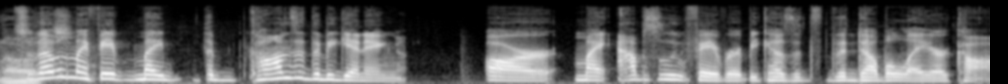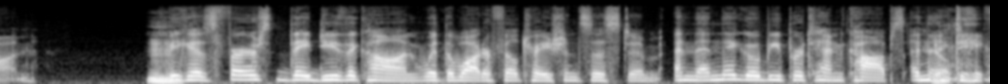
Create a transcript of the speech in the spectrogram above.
Uh, so that was my favorite. My the cons at the beginning are my absolute favorite because it's the double layer con. Mhm. Because first they do the con with the water filtration system, and then they go be pretend cops and then Yep. take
